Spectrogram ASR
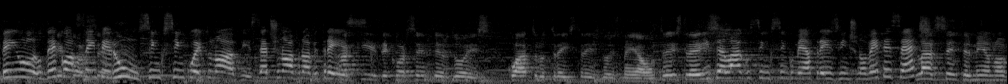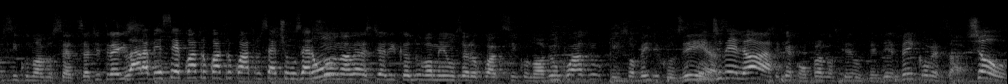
Tem o o Decor Decor Center Center. 1, 5589-7993. Aqui, Decor Center 2, 43326133. Interlagos 5563-2097. Lar Center 69591773. Lara BC 444-7101. Zona Leste Aricanduva 61045914. Quem só vende cozinha. De melhor. Você quer comprar, nós queremos vender. Vem conversar. Show.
